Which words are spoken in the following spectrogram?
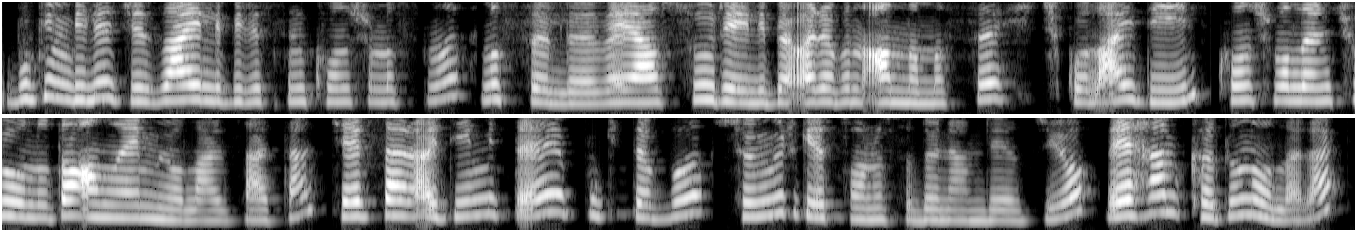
Bugün bile Cezayirli birisinin konuşmasını Mısırlı veya Suriyeli bir Arap'ın anlaması hiç kolay değil. Konuşmaların çoğunu da anlayamıyorlar zaten. Kevser Adimi de bu kitabı sömürge sonrası dönemde yazıyor ve hem kadın olarak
